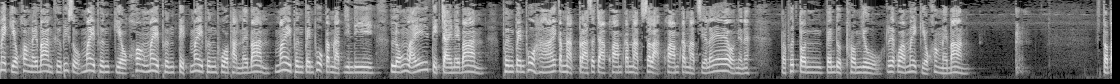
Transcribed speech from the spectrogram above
ไม่เกี่ยวข้องในบ้าน คือภิกษุไม่พึงเกี่ยวข้อง ไม่พึงติด ไม่พึงพัวพันในบ้าน ไม่พึงเป็นผู้กำหนัดยินดี หลงไหลติดใจในบ้าน พึงเป็นผู้หายกำหนัดปราศจากความกำหนัดสละความกำหนัดเสียแล้วเนี่ยนะประพฤติตนเป็นดุจพรมอยู่ เรียกว่าไม่เกี่ยวข้องในบ้าน ต่อไป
